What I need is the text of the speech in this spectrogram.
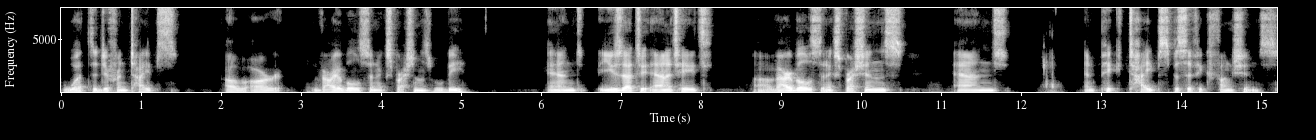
what the different types of our variables and expressions will be, and use that to annotate uh, variables and expressions and and pick type specific functions.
